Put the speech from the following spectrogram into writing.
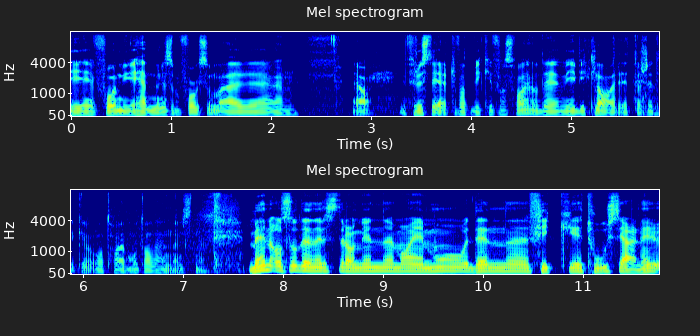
de får mye henvendelser på folk som er eh, ja, frustrerte for at vi ikke får svar. Og det, vi, vi, klarer rett og slett ikke å ta imot alle henvendelsene. Men også denne restauranten Maemo, den fikk to stjerner.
